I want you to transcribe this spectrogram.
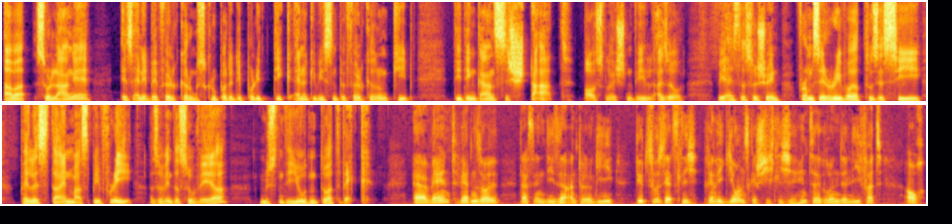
aber solange es eine Bevölkerungsgruppe oder die Politik einer gewissen Bevölkerung gibt, die den ganzen Staat auslöschen will, also wie heißt das so schön, from the river to the sea, Palestine must be free. Also wenn das so wäre, müssten die Juden dort weg. Erwähnt werden soll, dass in dieser Anthologie, die zusätzlich religionsgeschichtliche Hintergründe liefert, auch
